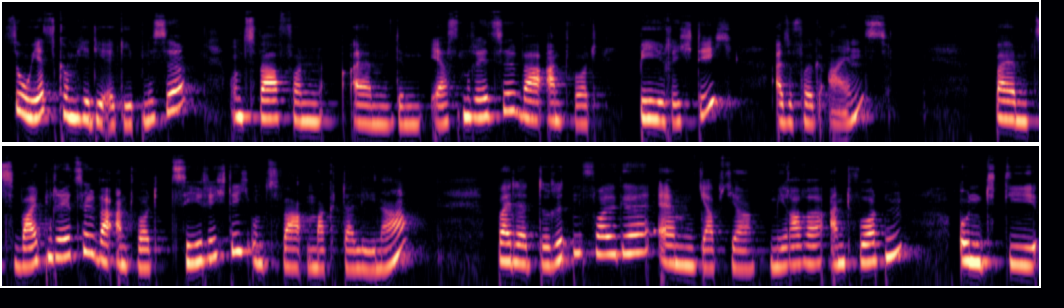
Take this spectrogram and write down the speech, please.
So, jetzt kommen hier die Ergebnisse. Und zwar von ähm, dem ersten Rätsel war Antwort B richtig, also Folge 1. Beim zweiten Rätsel war Antwort C richtig, und zwar Magdalena. Bei der dritten Folge ähm, gab es ja mehrere Antworten und die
